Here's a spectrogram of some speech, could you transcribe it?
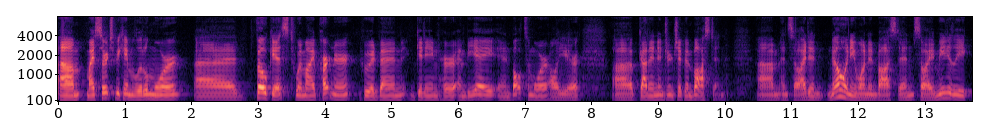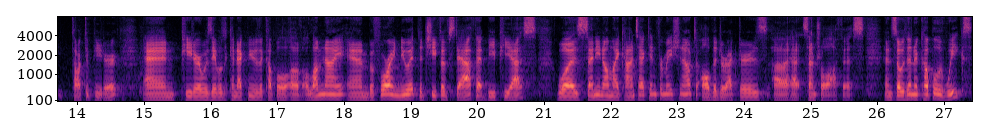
Um, my search became a little more uh, focused when my partner, who had been getting her MBA in Baltimore all year, uh, got an internship in Boston. Um, and so I didn't know anyone in Boston, so I immediately talked to Peter, and Peter was able to connect me with a couple of alumni, and before I knew it, the chief of staff at BPS was sending all my contact information out to all the directors uh, at central office. And so within a couple of weeks,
